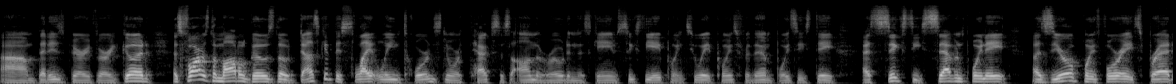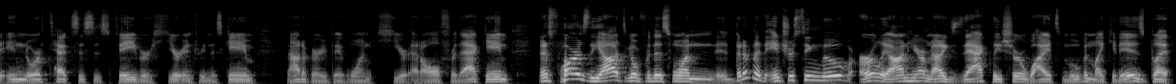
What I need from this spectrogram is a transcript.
um, that is very, very good. As far as the model goes, though, does give this slight lean towards North Texas on the road in this game. 68.28 points for them. Boise State at 67.8, a 0.48 spread in North Texas's favor here entering this game. Not a very big one here at all for that game. And as far as the odds go for this one, a bit of an interesting move early on here. I'm not exactly sure why it's moving like it is, but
